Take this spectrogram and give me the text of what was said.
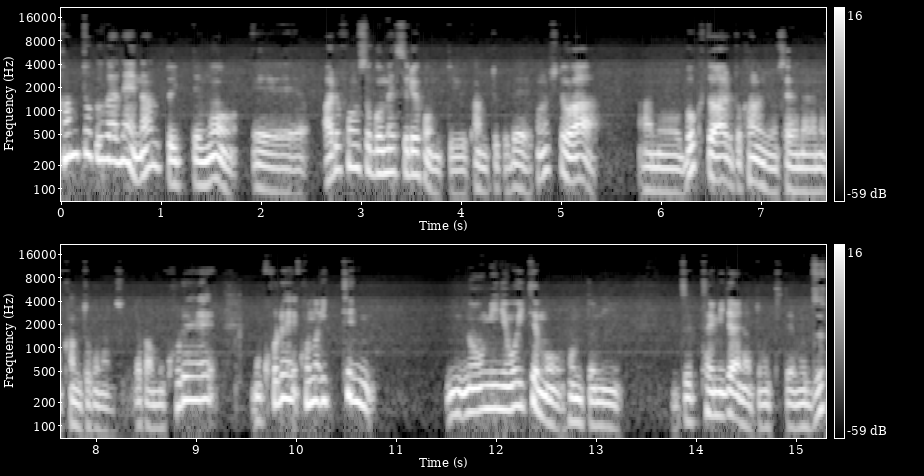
監督がね、なんといっても、えー、アルフォンソ・ゴメス・レホンっていう監督で、この人は、あの、僕と R と彼女のさよならの監督なんですよ。だからもうこれ、もうこれ、この一点のみにおいても本当に絶対見たいなと思ってて、もうずっ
